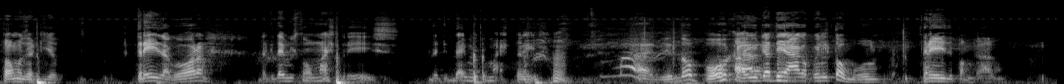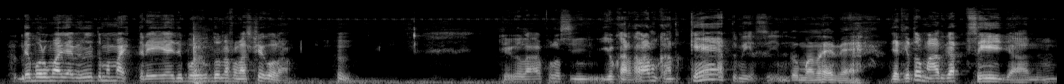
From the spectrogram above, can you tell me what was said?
Toma aqui, ó. Três agora. Daqui 10 minutos toma mais três. Daqui 10 minutos mais três. Maria, dopou, Aí cara. eu já dei água pra ele, ele tomou. Três de pancada. Demorou mais 10 minutos, ele tomou mais três. Aí depois o dono da farmácia chegou lá. Chegou lá e falou assim. E o cara tava lá no canto, quieto, meio assim. Né? Tomando remédio. Já tinha tomado, já sei, já, né?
